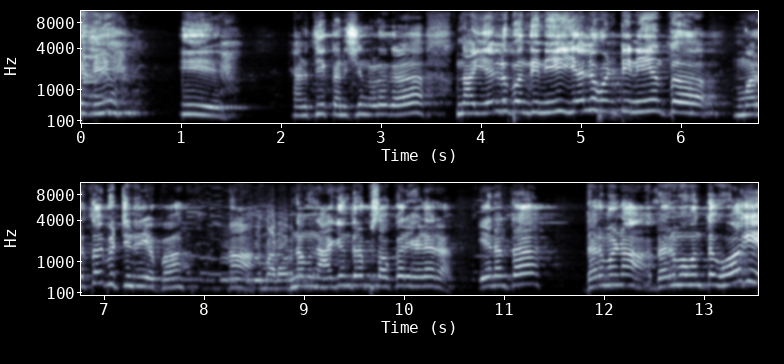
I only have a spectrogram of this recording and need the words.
ಇಲ್ಲಿ ಈ ಹೆಂಡತಿ ಕನಸಿನೊಳಗ ನಾ ಎಲ್ಲಿ ಬಂದೀನಿ, ಎಲ್ಲಿ ಹೊಂಟೀನಿ ಅಂತ ಮರ್ತ ಬಿಟ್ಟಿನ್ರಿ ಅಪ್ಪ. ಹಾಂ, ನಮ್ಮ ನಾಗೇಂದ್ರಪ್ಪ ಸಾವ್ಕಾರ ಹೇಳ್ಯಾರ, ಏನಂತ? ಧರ್ಮಣ ಧರ್ಮವಂತಗೆ ಹೋಗಿ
